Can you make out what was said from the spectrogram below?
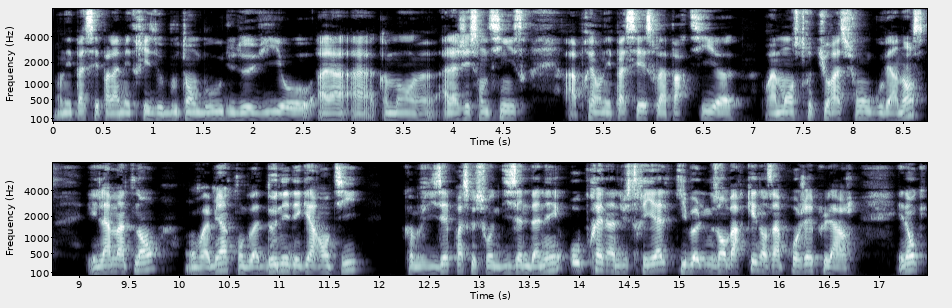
on est passé par la maîtrise de bout en bout du devis au, à, la, comment, à la gestion de sinistres. Après, on est passé sur la partie vraiment structuration, gouvernance. Et là maintenant, on voit bien qu'on doit donner des garanties comme je disais, presque sur une dizaine d'années auprès d'industriels qui veulent nous embarquer dans un projet plus large. Et donc,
